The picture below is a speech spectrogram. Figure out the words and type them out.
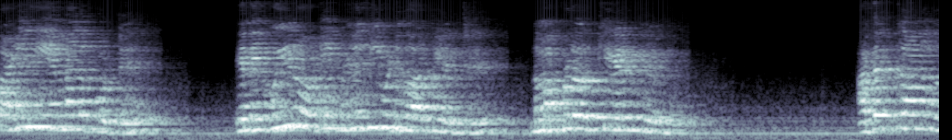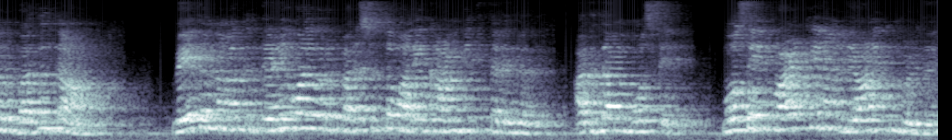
பழியும் என் மேல போட்டு என்னை உயிரோடி விழுங்கி விடுவார்கள் என்று நமக்குள்ள ஒரு கேள்வி எழும் அதற்கான ஒரு பதில் தான் வேதம் நமக்கு தெளிவாய் ஒரு பரிசுத்தவானை காண்பித்து தருகிறது. அதுதான் மோசே. மோசையின் வாழ்க்கையை நாம் தியானிக்கும் பொழுது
